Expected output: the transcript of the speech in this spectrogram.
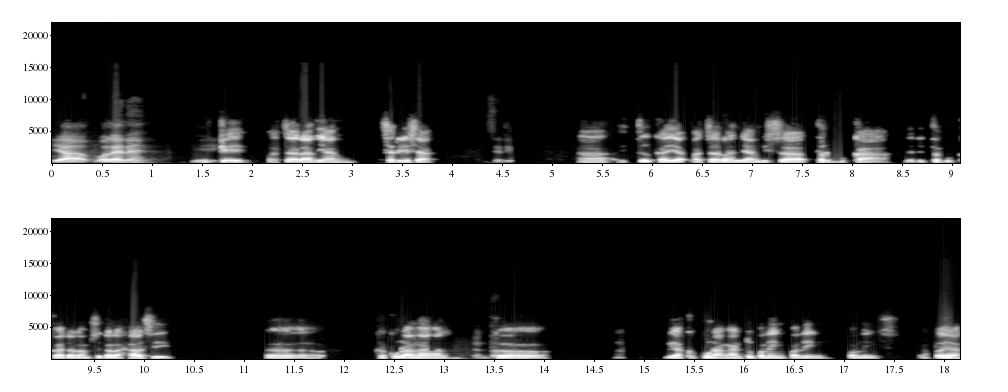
Ya, boleh deh. Oke, pacaran yang serius ya. Serius. Nah, itu kayak pacaran yang bisa terbuka. Jadi terbuka dalam segala hal sih. Eh, kekurangan, Contoh. ke ya kekurangan tuh paling paling paling apa ya?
